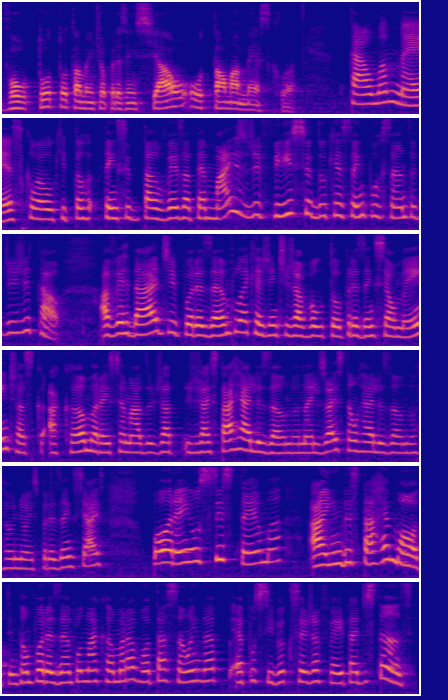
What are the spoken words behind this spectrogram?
Voltou totalmente ao presencial ou está uma mescla? Está uma mescla, o que tem sido talvez até mais difícil do que 100% digital. A verdade, por exemplo, é que a gente já voltou presencialmente, as, a Câmara e o Senado já, já está realizando, né, eles já estão realizando reuniões presenciais, porém o sistema ainda está remoto. Então, por exemplo, na Câmara a votação ainda é possível que seja feita à distância.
